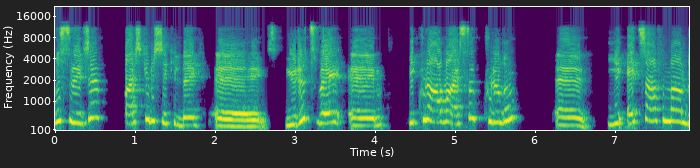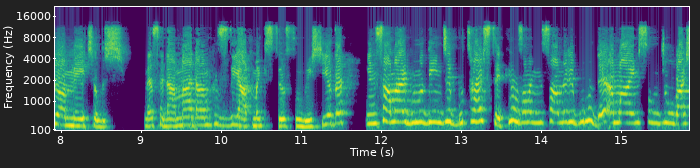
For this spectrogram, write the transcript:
bu süreci başka bir şekilde e, yürüt ve e, bir kural varsa kuralın e, etrafından dönmeye çalış. Mesela madem hızlı yapmak istiyorsun bu işi ya da insanlar bunu deyince bu ters tepiyor o zaman insanlara bunu de ama aynı sonuca ulaş,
